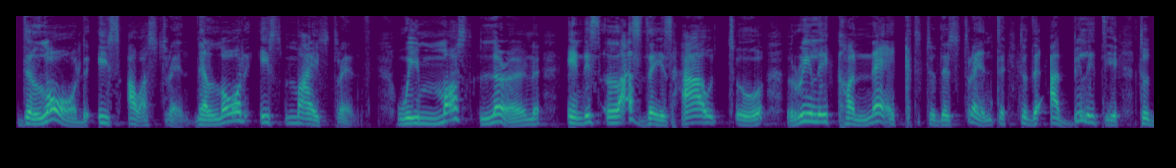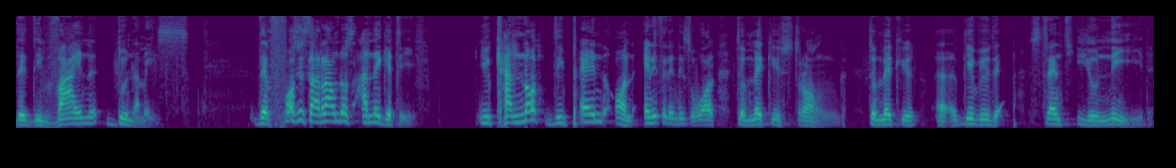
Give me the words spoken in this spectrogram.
The Lord is our strength. The Lord is my strength. We must learn in these last days how to really connect to the strength, to the ability, to the divine dunamis. The forces around us are negative. You cannot depend on anything in this world to make you strong, to make you uh, give you the strength you need.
